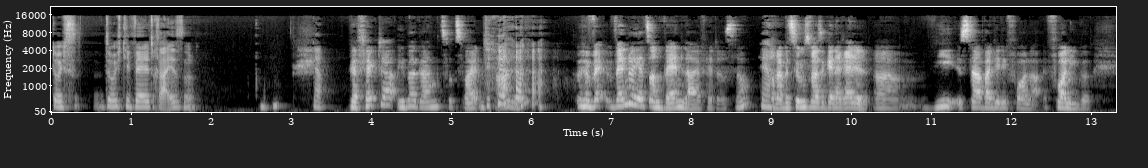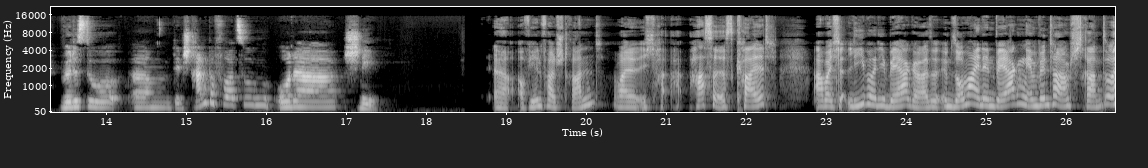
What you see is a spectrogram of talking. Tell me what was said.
durchs, durch die Welt reise. Perfekter Übergang zur zweiten Frage. Wenn du jetzt so ein Vanlife hättest, ne? Ja. Oder beziehungsweise generell, ähm, wie ist da bei dir die Vorla Vorliebe? Würdest du ähm, den Strand bevorzugen oder Schnee? Äh, auf jeden Fall Strand, weil ich ha hasse es kalt, aber ich liebe die Berge. Also im Sommer in den Bergen, im Winter am Strand.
